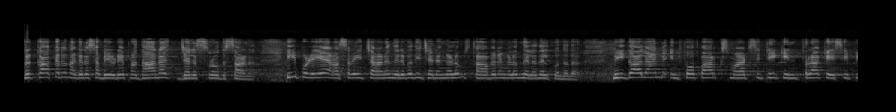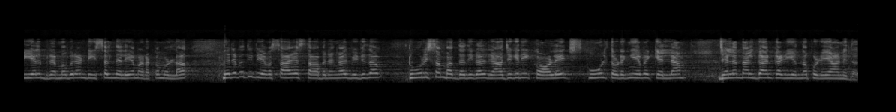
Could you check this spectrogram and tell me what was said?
തൃക്കാക്കര നഗരസഭയുടെ പ്രധാന ജലസ്രോതസ്സാണ്. ഈ പുഴയെ ആശ്രയിച്ചാണ് നിരവധി ജനങ്ങളും സ്ഥാപനങ്ങളും നിലനിൽക്കുന്നത്. Veegaland info park smart city Kinfra K C P L Brahmapuram diesel നിലയം അടക്കമുള്ള നിരവധി വ്യവസായ സ്ഥാപനങ്ങൾ വിവിധ ടൂറിസം പദ്ധതികൾ രാജഗിരി കോളേജ് സ്കൂൾ തുടങ്ങിയവയ്ക്കെല്ലാം ജലം നൽകാൻ കഴിയുന്ന പുഴയാണിത്.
